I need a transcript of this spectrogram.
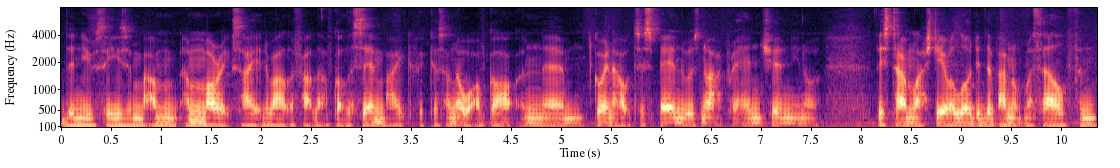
the new season, but I'm, I'm more excited about the fact that I've got the same bike because I know what I've got. And um, going out to Spain, there was no apprehension. You know, this time last year I loaded the van up myself and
